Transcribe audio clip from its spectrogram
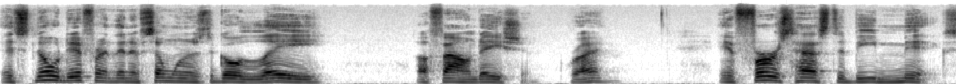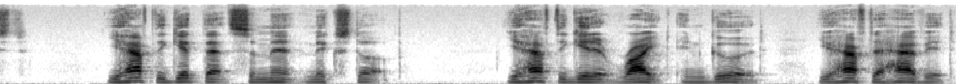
It's no different than if someone was to go lay a foundation, right? It first has to be mixed. You have to get that cement mixed up. You have to get it right and good. You have to have it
